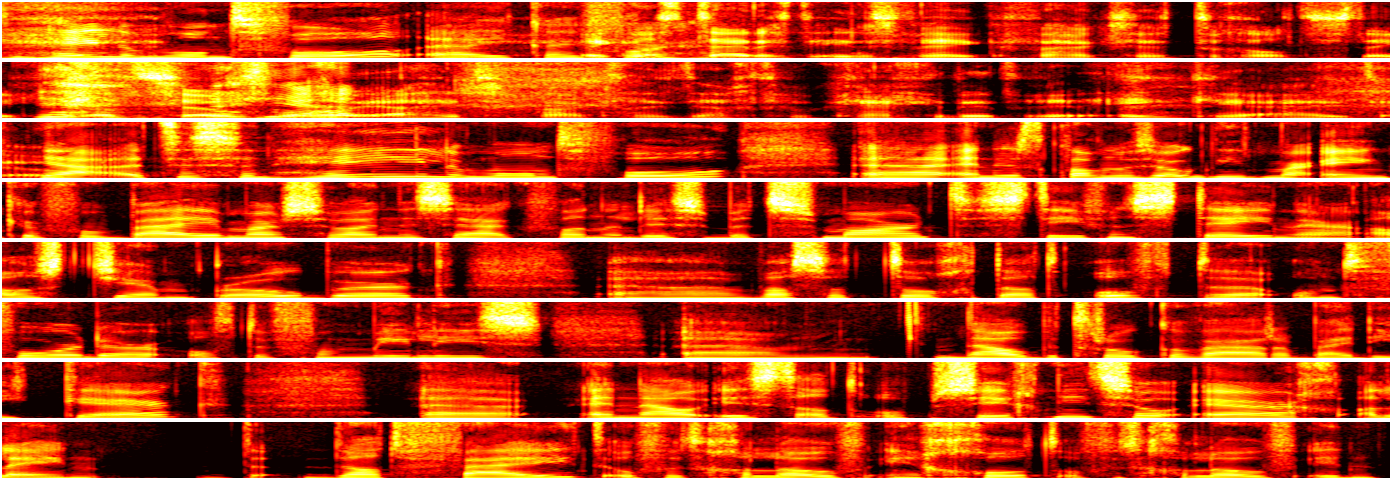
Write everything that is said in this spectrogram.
hele mond vol. Uh, je kan je ik voor... was tijdens het inspreken vaak zo trots. Denk je dat zo ja. mooi uitsprak. Dat ik dacht, hoe krijg je dit er in één keer uit? Ook? Ja, het is een hele mond vol. en dit kwam dus ook niet maar één keer voorbij. Maar zo in de zaak van Elizabeth Smart, Steven Steiner als Jem Broberg... was het toch dat of de ontvoerder of de families um, nauw betrokken waren bij die kerk. Uh, en nou is dat op zich niet zo erg. Alleen dat feit, of het geloof in God, of het geloof in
